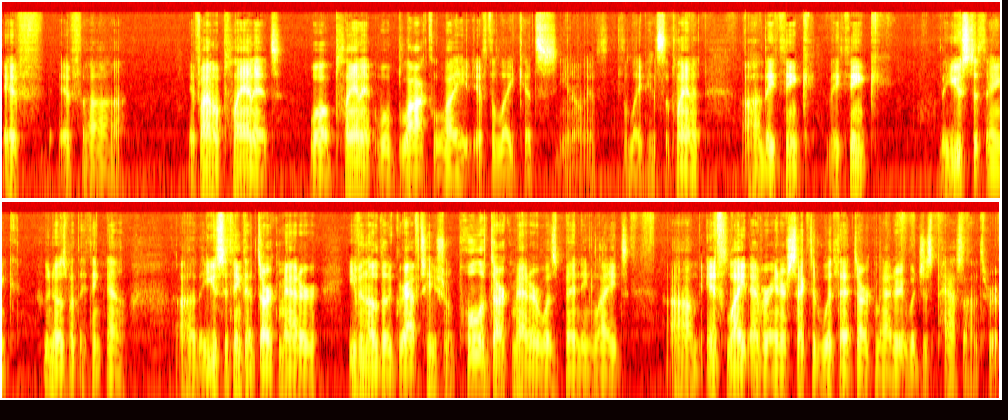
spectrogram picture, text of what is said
if if uh, if I'm a planet well a planet will block light if the light gets you know if the light hits the planet uh, they think they think they used to think who knows what they think now. Uh, they used to think that dark matter, even though the gravitational pull of dark matter was bending light, um, if light ever intersected with that dark matter, it would just pass on through.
